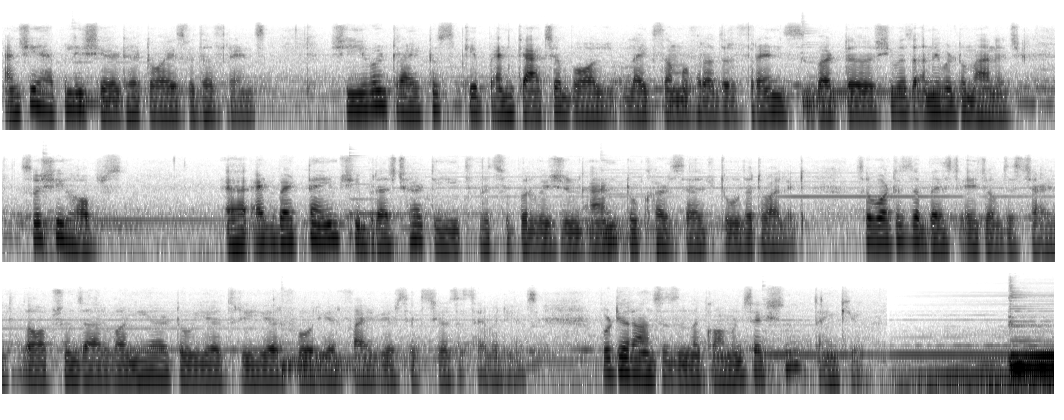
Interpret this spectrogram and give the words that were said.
and she happily shared her toys with her friends. She even tried to skip and catch a ball like some of her other friends, but uh, she was unable to manage. So she hops. Uh, at bedtime, she brushed her teeth with supervision and took herself to the toilet. So, what is the best age of this child? The options are 1 year, 2 year, 3 year, 4 year, 5 year, 6 years, or 7 years. Put your answers in the comment section. Thank you.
